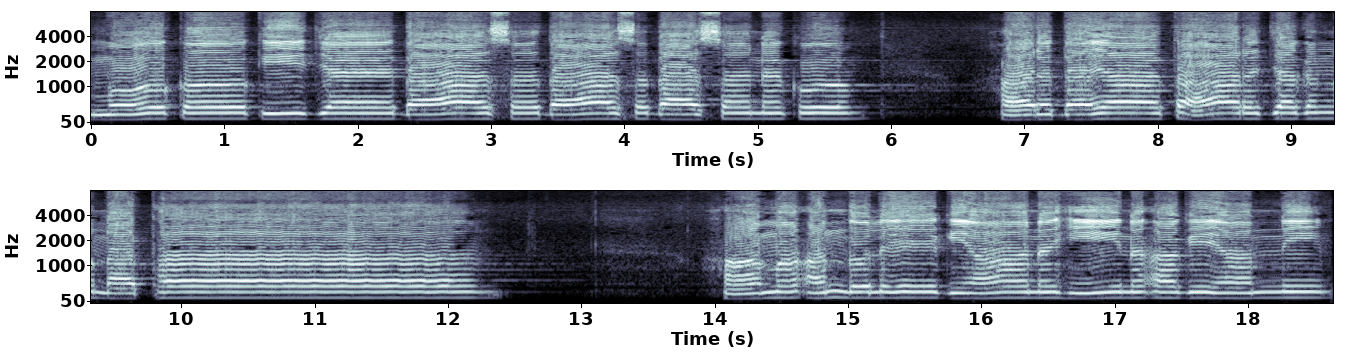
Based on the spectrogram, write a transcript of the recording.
ਮੋਕੋ ਕੀਜੈ ਦਾਸ ਦਾਸ ਦਾਸਨ ਕੋ। ਹਰ ਦਇਆ ਧਾਰ ਜਗਨਨਾਥਾ। ਹਮ ਅੰਧਲੇ ਗਿਆਨਹੀਨ ਅਗਿਆਨੀ।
